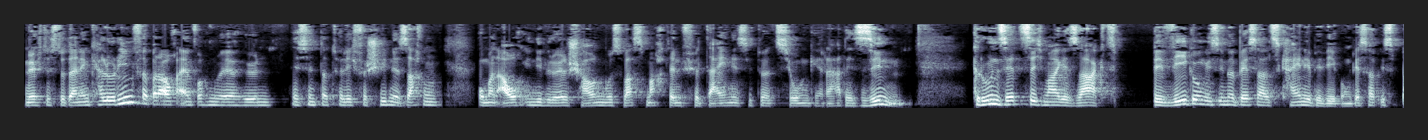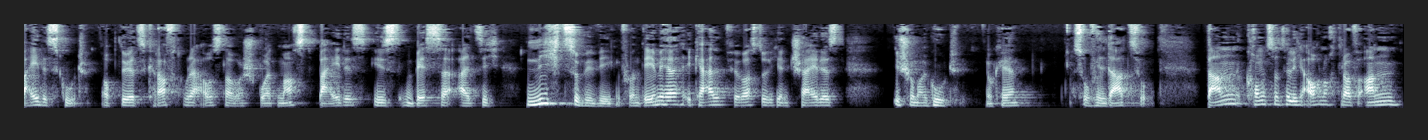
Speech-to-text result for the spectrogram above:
möchtest du deinen Kalorienverbrauch einfach nur erhöhen. Das sind natürlich verschiedene Sachen, wo man auch individuell schauen muss, was macht denn für deine Situation gerade Sinn grundsätzlich mal gesagt, Bewegung ist immer besser als keine Bewegung. Deshalb ist beides gut. Ob du jetzt Kraft- oder Ausdauersport machst, beides ist besser als sich nicht zu bewegen. Von dem her, egal für was du dich entscheidest, ist schon mal gut. Okay? So viel dazu. Dann kommt es natürlich auch noch darauf an,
